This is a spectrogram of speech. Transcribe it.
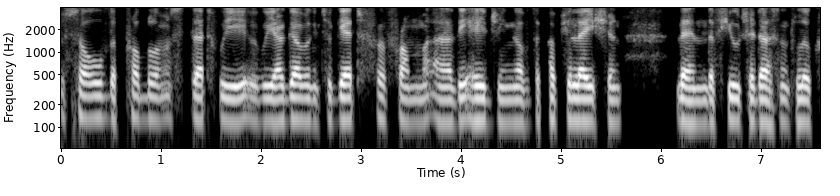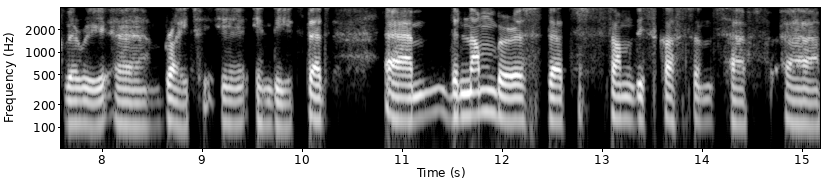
to solve the problems that we we are going to get from uh, the aging of the population, then the future doesn't look very uh, bright indeed. That um, the numbers that some discussants have uh,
